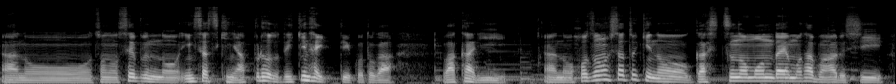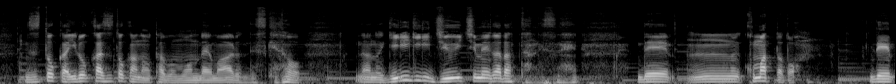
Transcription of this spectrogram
あのー、そのセブンの印刷機にアップロードできないっていうことが分かり、あの、保存した時の画質の問題も多分あるし、図とか色数とかの多分問題もあるんですけど、あの、ギリギリ11メガだったんですね。で、うん、困ったと。で、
